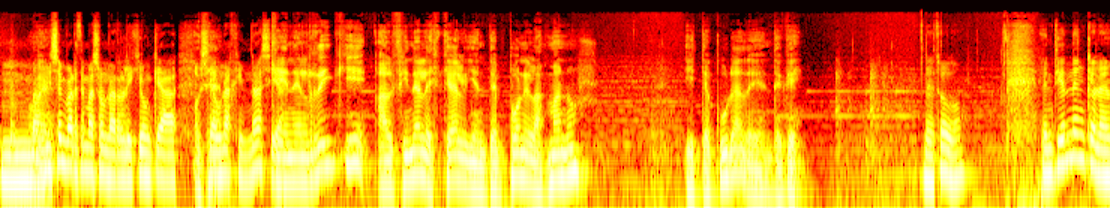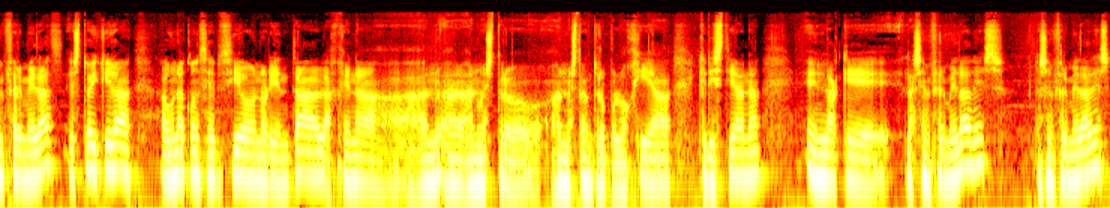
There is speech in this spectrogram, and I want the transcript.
Mm, A mí se me parece más a una religión que a, O que sea, a una gimnasia. Que en el Reiki al final es que alguien te pone las manos y te cura de, de qué. De todo. Entienden que la enfermedad, esto hay que ir a, una concepción oriental, ajena a, nuestro, a nuestra antropología cristiana, en la que las enfermedades, las enfermedades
